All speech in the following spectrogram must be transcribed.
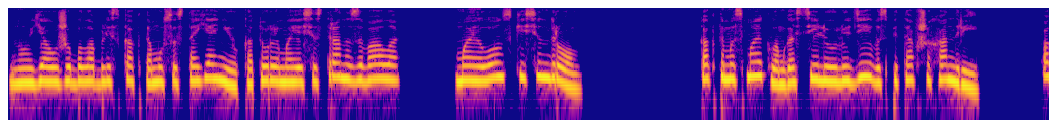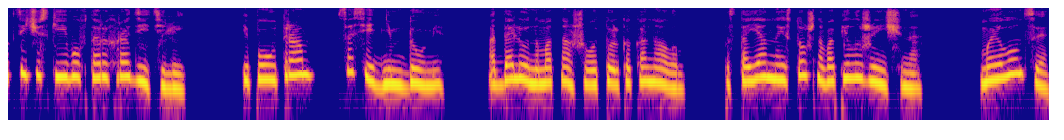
но я уже была близка к тому состоянию, которое моя сестра называла «майлонский синдром». Как-то мы с Майклом гостили у людей, воспитавших Анри, фактически его вторых родителей, и по утрам в соседнем доме, отдаленном от нашего только каналом, постоянно истошно вопила женщина. Майлонцы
